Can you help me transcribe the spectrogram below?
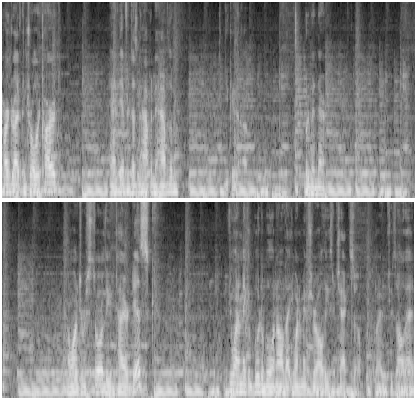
hard drive controller card, and if it doesn't happen to have them, you can uh, put them in there. I want to restore the entire disk. If you want to make it bootable and all that, you want to make sure all these are checked, so go ahead and choose all that.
